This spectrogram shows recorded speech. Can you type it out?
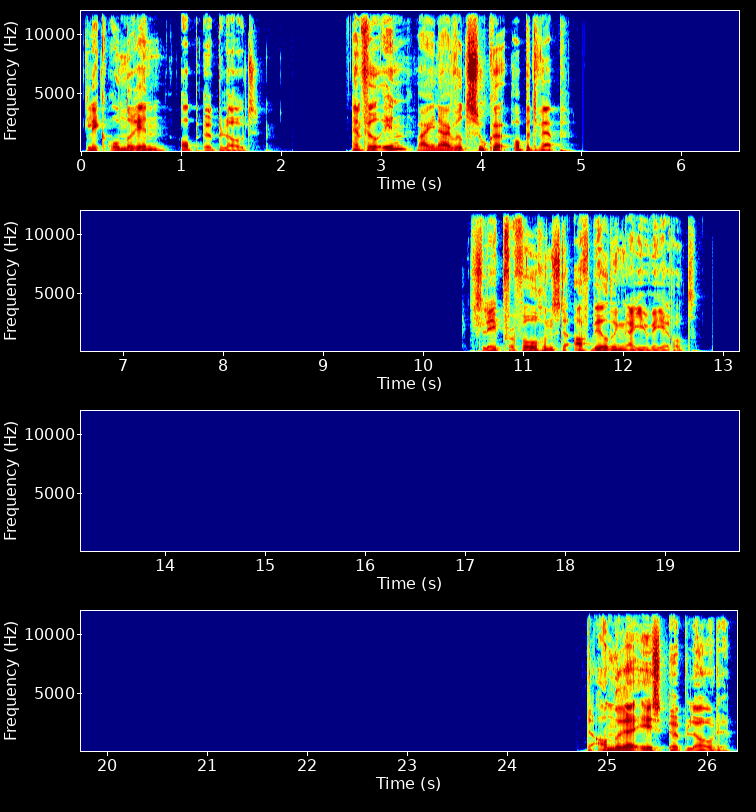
Klik onderin op Upload. En vul in waar je naar wilt zoeken op het web. Sleep vervolgens de afbeelding naar je wereld. De andere is uploaden.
